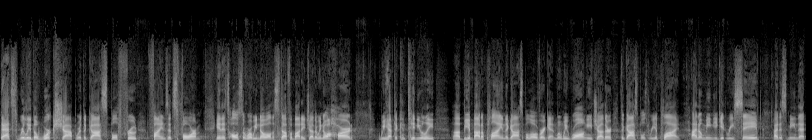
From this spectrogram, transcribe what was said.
That's really the workshop where the gospel fruit finds its form. And it's also where we know all the stuff about each other. We know a hard we have to continually uh, be about applying the gospel over again. When we wrong each other, the gospel is reapplied. I don't mean you get resaved. I just mean that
